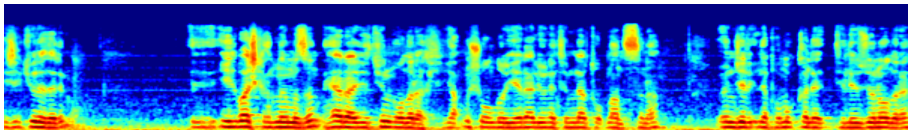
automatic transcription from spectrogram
Teşekkür ederim. Ee, İl Başkanlığımızın her ay rutin olarak yapmış olduğu yerel yönetimler toplantısına öncelikle Pamukkale Televizyonu olarak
